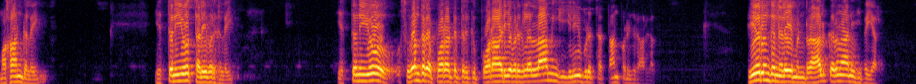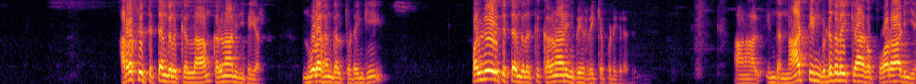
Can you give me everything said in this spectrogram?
மகான்களை எத்தனையோ தலைவர்களை எத்தனையோ சுதந்திர போராட்டத்திற்கு போராடியவர்கள் எல்லாம் இங்கு இழிவுபடுத்தத்தான் படுகிறார்கள். பேருந்து நிலையம் என்றால் கருணாநிதி பெயர். அரசு திட்டங்களுக்கெல்லாம் கருணாநிதி பெயர். நூலகங்கள் தொடங்கி பல்வேறு திட்டங்களுக்கு கருணாநிதி பெயர் வைக்கப்படுகிறது. ஆனால் இந்த நாட்டின் விடுதலைக்காக போராடிய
